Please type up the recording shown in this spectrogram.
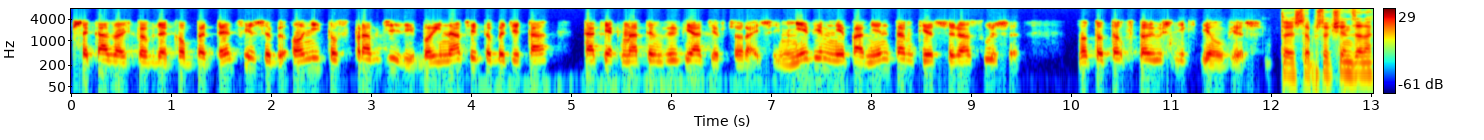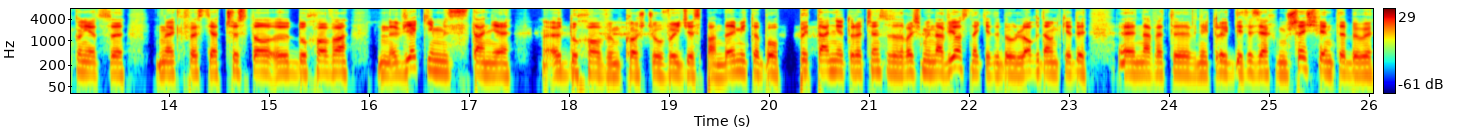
przekazać pewne kompetencje, żeby oni to sprawdzili, bo inaczej to będzie ta, tak jak na tym wywiadzie wczorajszym. Nie wiem, nie pamiętam, pierwszy raz słyszę no to, to w to już nikt nie uwierzy. To jeszcze proszę księdza na koniec e, kwestia czysto e, duchowa. W jakim stanie e, duchowym Kościół wyjdzie z pandemii? To było pytanie, które często zadawaliśmy na wiosnę, kiedy był lockdown, kiedy nawet w niektórych decyzjach msze święte były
